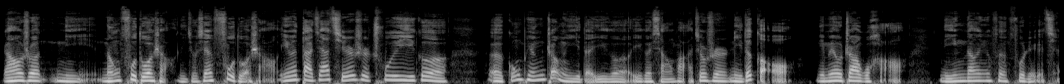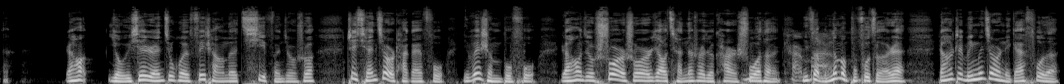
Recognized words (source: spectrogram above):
然后说你能付多少你就先付多少，因为大家其实是出于一个呃公平正义的一个一个想法，就是你的狗你没有照顾好，你应当应分付这个钱。然后有一些人就会非常的气愤，就是说这钱就是他该付，你为什么不付？然后就说着说着要钱的事儿就开始说他，你怎么那么不负责任？然后这明明就是你该付的，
